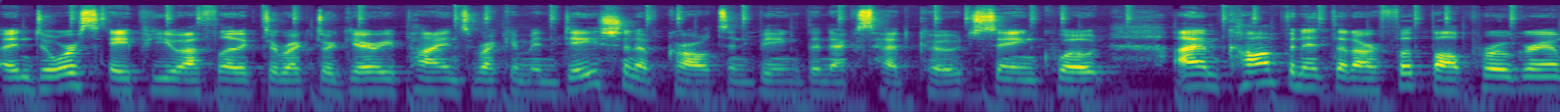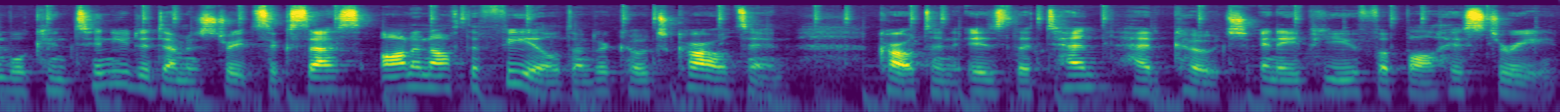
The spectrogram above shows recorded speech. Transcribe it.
endorsed APU Athletic Director Gary Pine's recommendation of Carlton being the next head coach, saying, quote, I am confident that our football program will continue to demonstrate success on and off the field under Coach Carlton. Carlton is the 10th head coach in APU football history.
